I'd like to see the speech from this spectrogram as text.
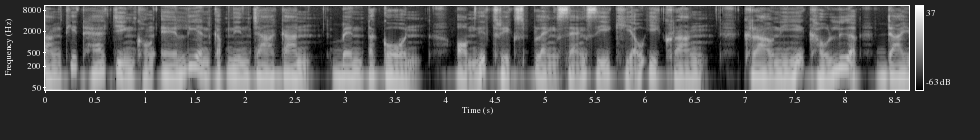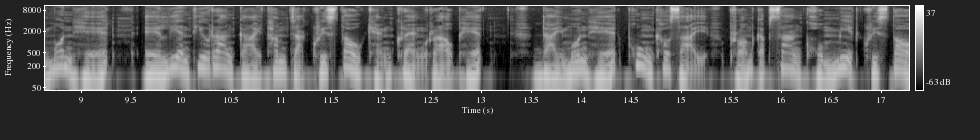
ลังที่แท้จริงของเอเลี่ยนกับนินจากัน เบนตะโกนออมนิทริกซ์เปลงแสงสีเขียวอีกครั้ง คราวนี้เขาเลือกไดมอนด์เฮดเอเลี่ยนที่ร่างกายทำจากคริสตัลแข็งแกร่งราวเพชรไดมอนด์เฮดพุ่งเข้าใส่ พร้อมกับสร้างคมมีดคริสตัล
